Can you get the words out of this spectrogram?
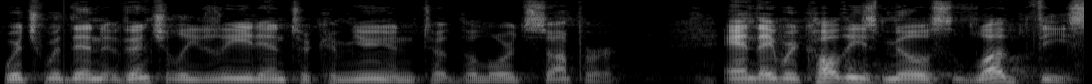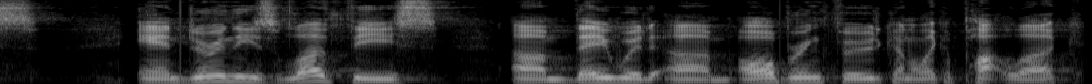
which would then eventually lead into communion to the Lord's Supper. And they would call these meals love feasts. And during these love feasts, um, they would um, all bring food, kind of like a potluck,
